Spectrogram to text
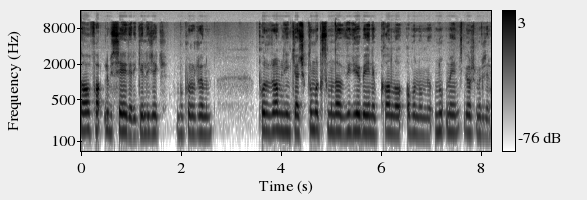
daha farklı bir serileri gelecek bu programın. Program linki açıklama kısmında videoyu beğenip kanala abone olmayı unutmayın. Görüşmek üzere.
